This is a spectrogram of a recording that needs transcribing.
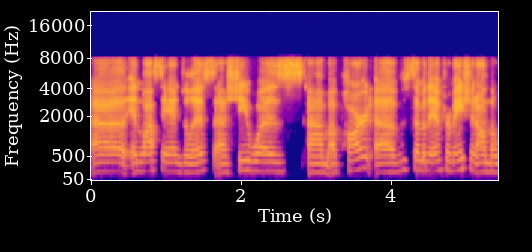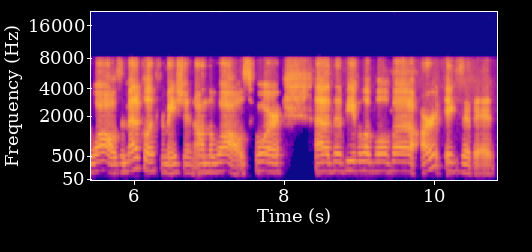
uh, in Los Angeles. Uh, she was um, a part of some of the information on the walls, the medical information on the walls for uh, the Viva La Vulva art exhibit.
